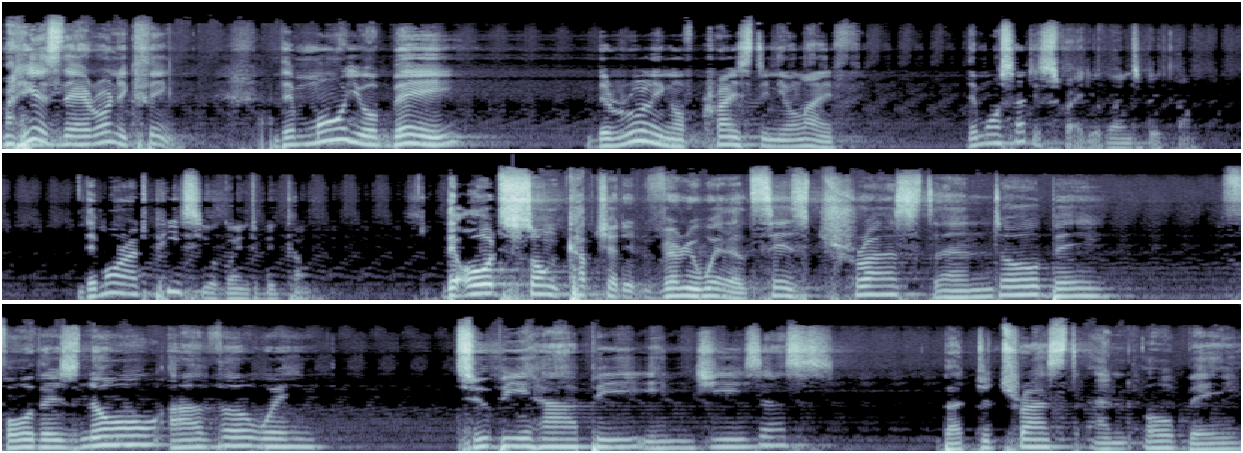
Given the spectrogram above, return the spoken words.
But here's the ironic thing the more you obey the ruling of Christ in your life, the more satisfied you're going to become. The more at peace you're going to become. The old song captured it very well. It says, Trust and obey, for there's no other way to be happy in Jesus but to trust and obey.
